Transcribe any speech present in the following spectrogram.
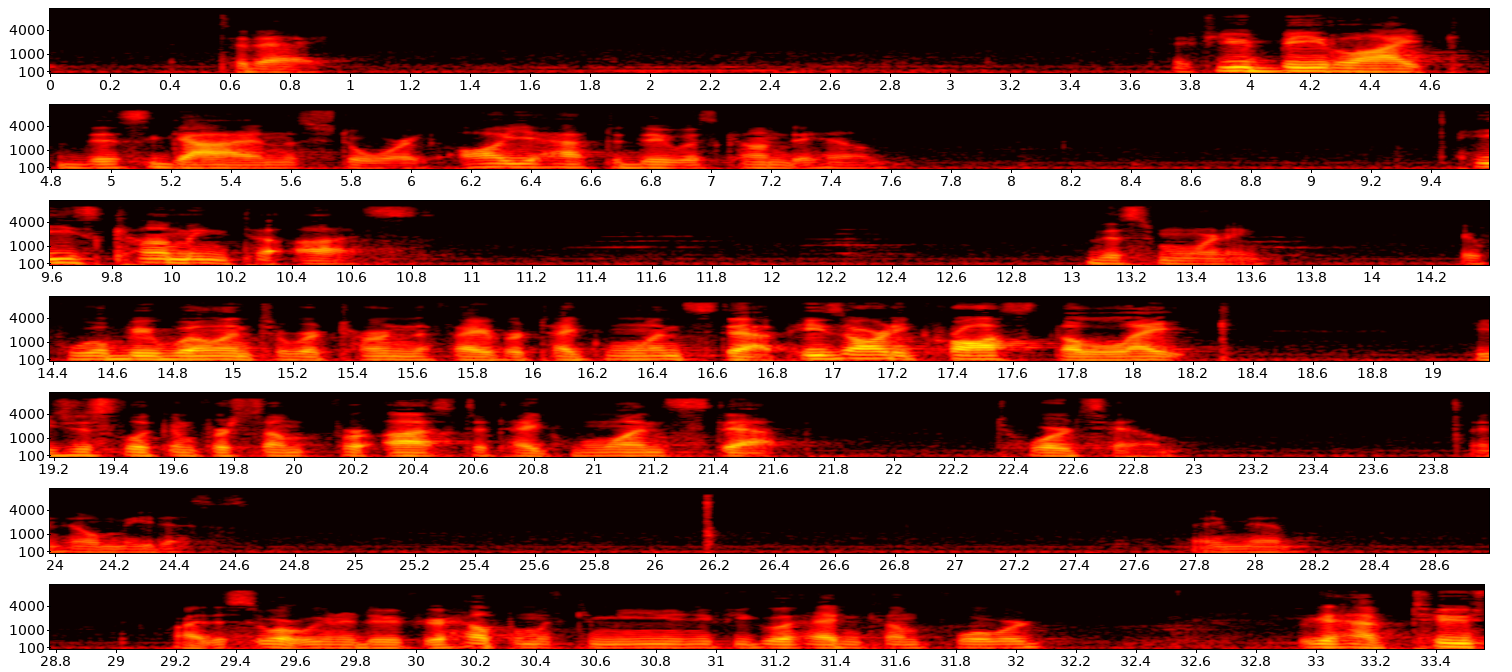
today. If you'd be like this guy in the story, all you have to do is come to him. He's coming to us this morning. If we'll be willing to return the favor, take one step. He's already crossed the lake. He's just looking for some for us to take one step towards him, and he'll meet us. Amen. All right, this is what we're going to do. If you're helping with communion, if you go ahead and come forward, we're going to have two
